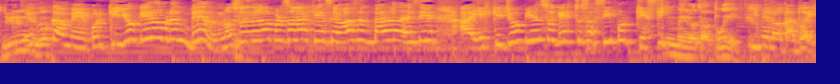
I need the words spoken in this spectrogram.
yo creo que- Edúcame, porque yo quiero aprender. No soy de las personas que se va a sentar a decir, ay, es que yo pienso que esto es así porque Y sí me lo tatué. y me lo tatué.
